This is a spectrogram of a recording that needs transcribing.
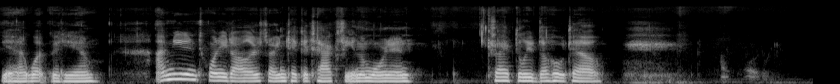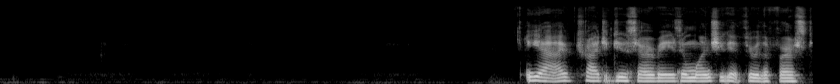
Yeah, what video? I'm needing $20 so I can take a taxi in the morning because I have to leave the hotel. Yeah, I've tried to do surveys, and once you get through the first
